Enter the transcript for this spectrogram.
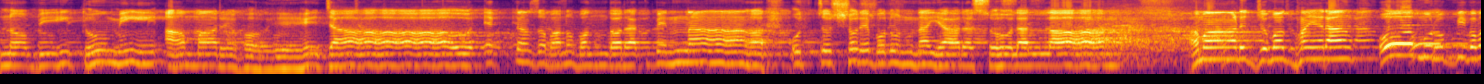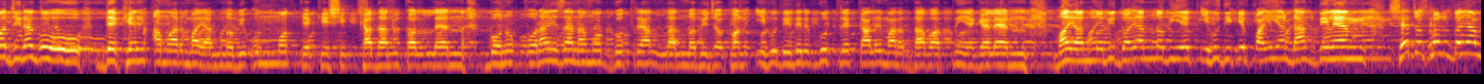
নবী তুমি আমার হয়ে যাও। একটা জবান বন্ধ রাখবেন না উচ্চস্বরে বলুন না ইয়ার সোল রাসূলুল্লাহ। আমার যুবক ভাইয়েরা, ও মুরব্বী বাবা জিরা গো, দেখেন আমার মায়ার নবী উম্মতকে কে শিক্ষা দান করলেন। বনু কোরাইজা নামক গোত্রে আল্লাহর নবী যখন ইহুদিদের গোত্রে কালেমার দাওয়াত নিয়ে গেলেন, মায়ার নবী, দয়ার নবী এক ইহুদিকে পাইয়া ডাক দিলেন। সে যখন দয়াল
